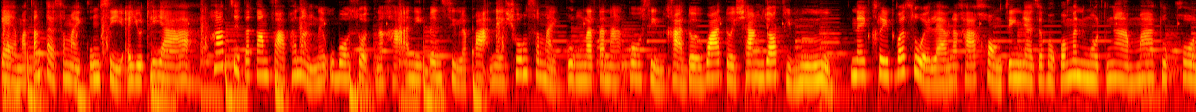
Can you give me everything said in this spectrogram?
แก่มาตั้งแต่สมัยกรุงศรีอยุธยา ภาพจิตรกรรมฝาผนังในอุโบสถนะคะ อันนี้เป็นศิลปะในช่วงสมัยกรุงรัตนโกสินทร์ค่ะ โดยวาดโดยช่างยอดฝีมือ ในคลิปว่าสวยแล้วนะคะ ของจริงอยากจะบอกว่ามันงดงามมากทุกคน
